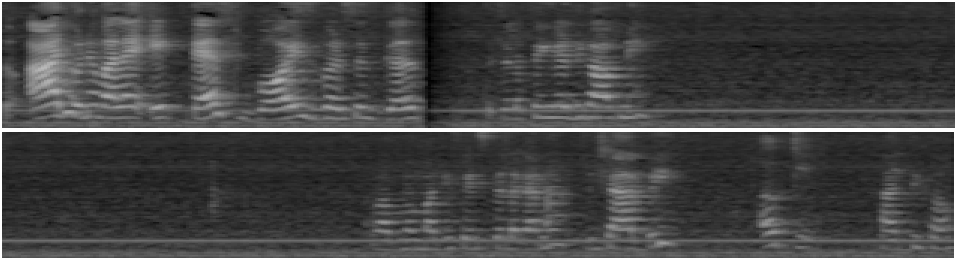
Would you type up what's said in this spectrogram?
तो आज होने वाला है एक टेस्ट बॉयज़ वर्सेज गर्ल्स तो चलो फिंगर दिखाओ अपनी। अब आप मम्मा के फेस पे लगाना। दिशा आप भी। ओके हाथ दिखाओ।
